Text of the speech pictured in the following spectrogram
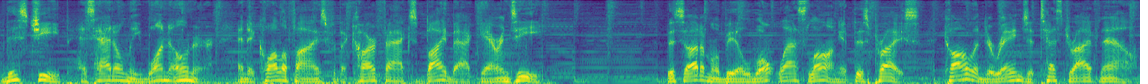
This Jeep has had only one owner and it qualifies for the Carfax buyback guarantee. This automobile won't last long at this price. Call and arrange a test drive now.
